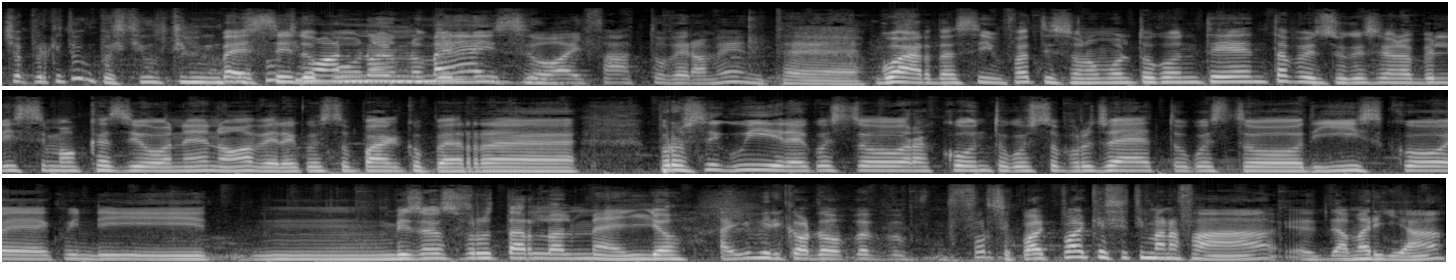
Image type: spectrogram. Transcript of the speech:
cioè, perché tu in questi ultimi Beh, sì, dopo un anno, anno e mezzo bellissimo. hai fatto veramente Guarda, sì, infatti sono molto contenta, penso che sia una bellissima occasione no? avere questo palco per eh, proseguire questo racconto, questo progetto, questo disco e quindi mm, bisogna sfruttarlo al meglio. Ah, io mi ricordo eh, forse qual- qualche settimana fa eh, da Maria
